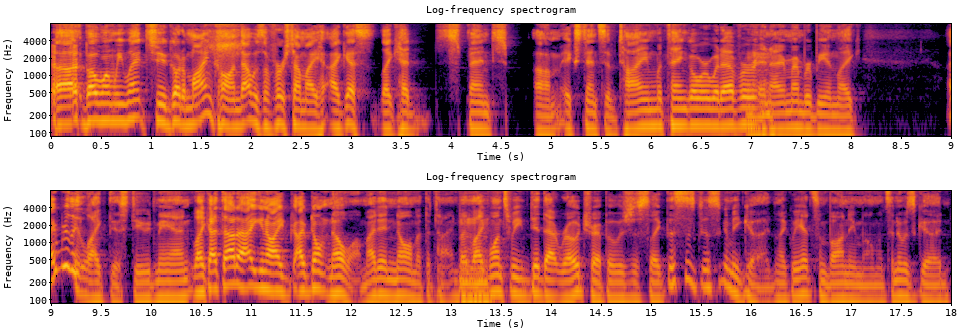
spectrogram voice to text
Uh, but when we went to go to Minecon, that was the first time I, I guess, like had spent um, extensive time with Tango or whatever. Mm-hmm. And I remember being like, I really like this dude, man. Like I thought, I you know, I, I don't know him. I didn't know him at the time, but Mm-hmm. like once we did that road trip, it was just like this is this is gonna be good. Like we had some bonding moments, and it was good.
